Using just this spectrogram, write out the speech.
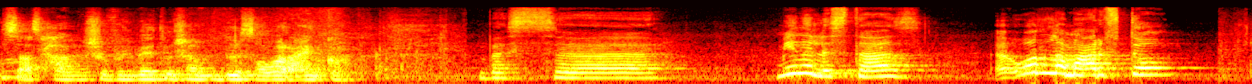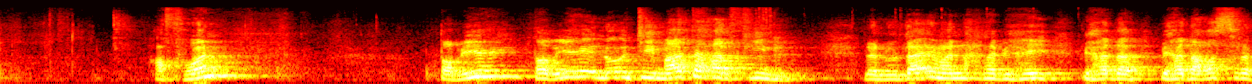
أستاذ حابب يشوف البيت مشان بده يصور عينكم. بس آه، مين الأستاذ؟ آه، والله ما عرفته. عفوا. طبيعي طبيعي إنه انت ما تعرفيني لأنه دائما نحن بهي بهذا بهذا عصر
